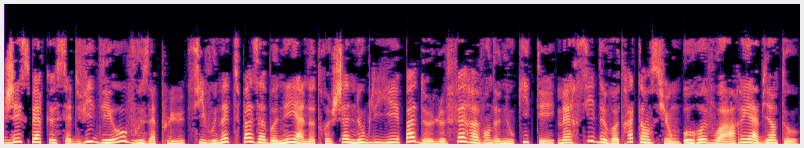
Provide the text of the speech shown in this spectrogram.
J'espère que cette vidéo vous a plu, si vous n'êtes pas abonné à notre chaîne n'oubliez pas de le faire avant de nous quitter, merci de votre attention, au revoir et à bientôt.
